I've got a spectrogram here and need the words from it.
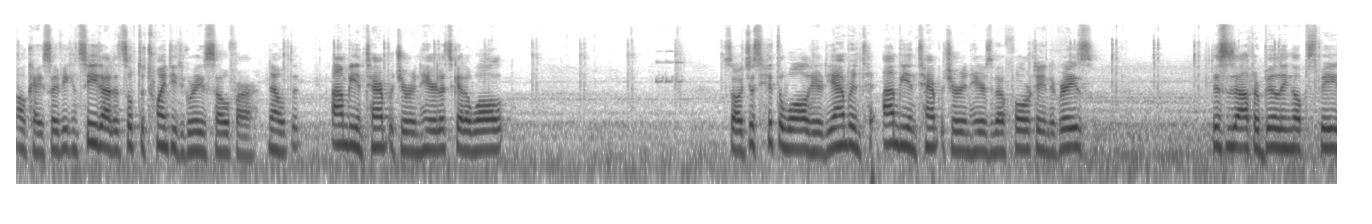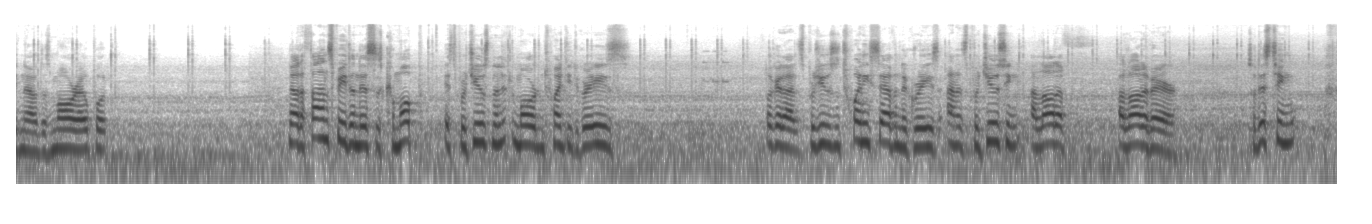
Okay, so if you can see that, it's up to 20 degrees so far. Now, the ambient temperature in here, let's get a wall so I just hit the wall here. The ambient, ambient temperature in here is about 14 degrees. This is after building up speed now, there's more output. Now the fan speed on this has come up. It's producing a little more than 20 degrees. Look at that, it's producing 27 degrees and it's producing a lot of, a lot of air. So this thing,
